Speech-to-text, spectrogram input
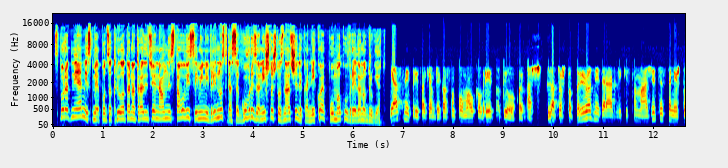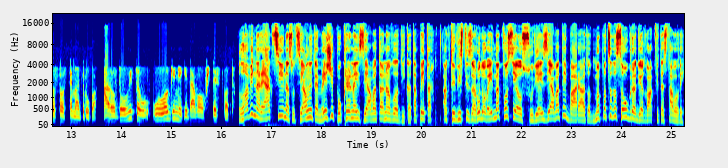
Според неја не сме под закрилата на традиционални ставови семени вредности да се говори за нешто што значи дека некој е помалку вреден од другиот. Јас не прифаќам дека сум помалку вреден од било кој маж, затоа што природните разлики со мажите се нешто сосема друго, а родовите улоги не ги дава општеството. Лавина реакции на социјалните мрежи покрена изјавата на владиката Петар. Активисти за родова еднаквост ја осудија изјавата и бараат од МПЦ да се огради од ваквите ставови,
